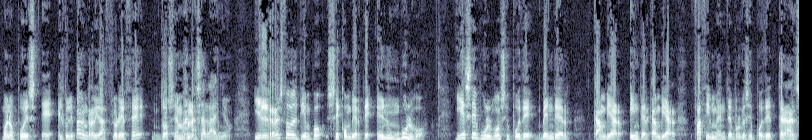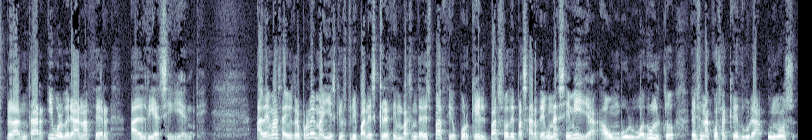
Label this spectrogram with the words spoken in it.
Bueno, pues eh, el tulipán en realidad florece dos semanas al año y el resto del tiempo se convierte en un bulbo. y ese bulbo se puede vender cambiar e intercambiar fácilmente porque se puede trasplantar y volverá a nacer al día siguiente. Además hay otro problema y es que los tulipanes crecen bastante despacio porque el paso de pasar de una semilla a un bulbo adulto es una cosa que dura unos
